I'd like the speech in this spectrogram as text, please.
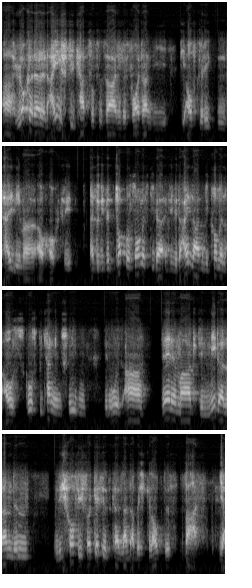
äh, lockereren Einstieg hat sozusagen, bevor dann die, die aufgeregten Teilnehmer auch auftreten. Also diese Top-Ensembles, die, da, die wir da einladen, die kommen aus Großbritannien, Schweden, den USA, Dänemark, den Niederlanden, und ich hoffe, ich vergesse jetzt kein Land, aber ich glaube, das war's. Ja.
